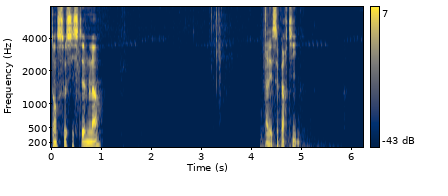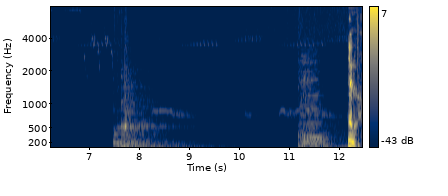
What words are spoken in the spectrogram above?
dans ce système-là. Allez, c'est parti. Alors,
